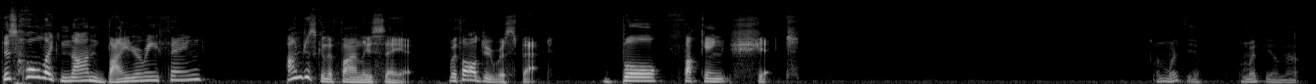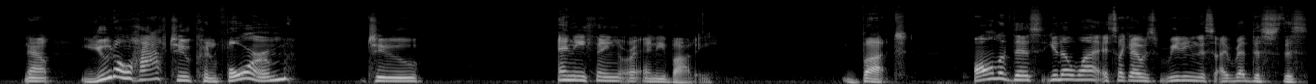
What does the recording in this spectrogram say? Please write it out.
This whole like non-binary thing, I'm just going to finally say it with all due respect. Bull fucking shit. I'm with you. I'm with you on that. Now, you don't have to conform to anything or anybody. But all of this, you know what? It's like I was reading this, I read this this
